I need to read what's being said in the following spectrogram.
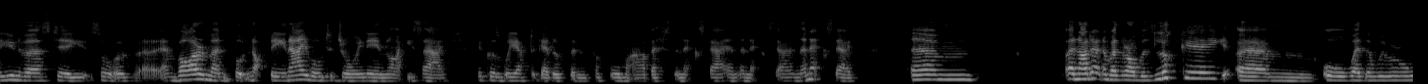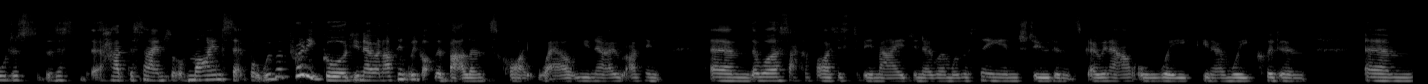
a university sort of uh, environment, but not being able to join in, like you say, because we have to get up and perform at our best the next day and the next day and the next day. Um, and I don't know whether I was lucky um, or whether we were all just, just had the same sort of mindset, but we were pretty good, you know, and I think we got the balance quite well, you know. I think um, there were sacrifices to be made, you know, when we were seeing students going out all week, you know, and we couldn't. Um,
